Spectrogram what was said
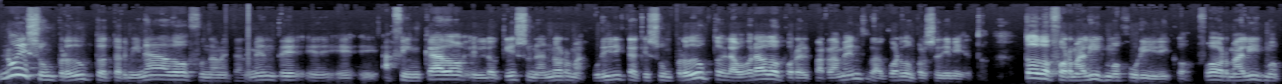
no es un producto terminado, fundamentalmente eh, eh, afincado en lo que es una norma jurídica, que es un producto elaborado por el Parlamento de acuerdo a un procedimiento. Todo formalismo jurídico, formalismo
